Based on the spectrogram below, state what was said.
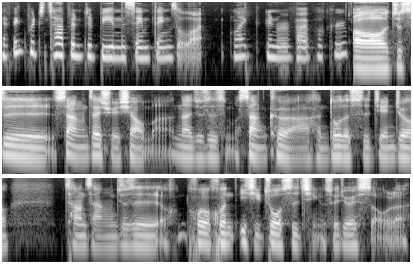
I think we just happened to be in the same things a lot, like in revival group. 哦，就是上在学校嘛，那就是什么上课啊，很多的时间就常常就是会混一起做事情，所以就会熟了。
